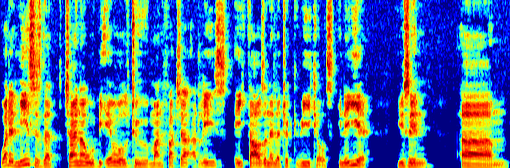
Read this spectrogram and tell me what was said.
What it means is that China will be able to manufacture at least 8,000 electric vehicles in a year using um,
